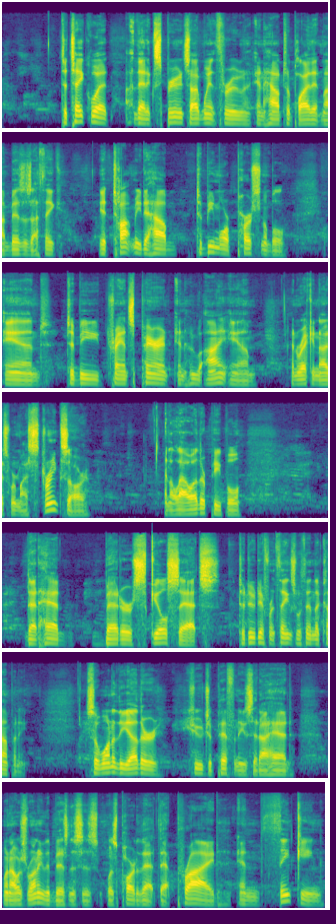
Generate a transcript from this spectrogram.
to take what that experience I went through and how to apply that in my business, I think it taught me to how to be more personable and to be transparent in who I am and recognize where my strengths are and allow other people that had better skill sets to do different things within the company. So one of the other huge epiphanies that I had when I was running the businesses was part of that that pride and thinking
